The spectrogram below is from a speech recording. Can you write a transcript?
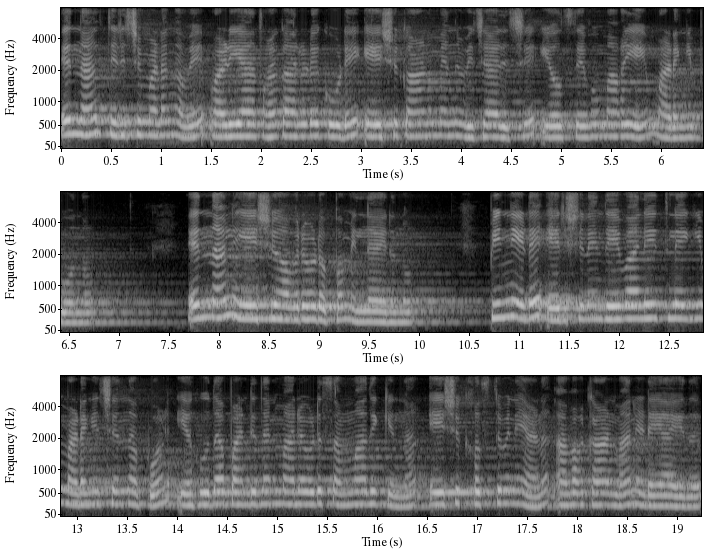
എന്നാൽ തിരിച്ചു മടങ്ങവേ വഴിയാത്രക്കാരുടെ കൂടെ യേശു കാണുമെന്ന് വിചാരിച്ച് യോസേഫും മറിയയും മടങ്ങിപ്പോന്നു. എന്നാൽ യേശു അവരോടൊപ്പം ഇല്ലായിരുന്നു. പിന്നീട് എരിശിലേം ദേവാലയത്തിലേക്ക് മടങ്ങിച്ചെന്നപ്പോൾ യഹൂദ പണ്ഡിതന്മാരോട് സംവാദിക്കുന്ന യേശു ക്രിസ്തുവിനെയാണ് അവർ കാണുവാൻ ഇടയായത്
